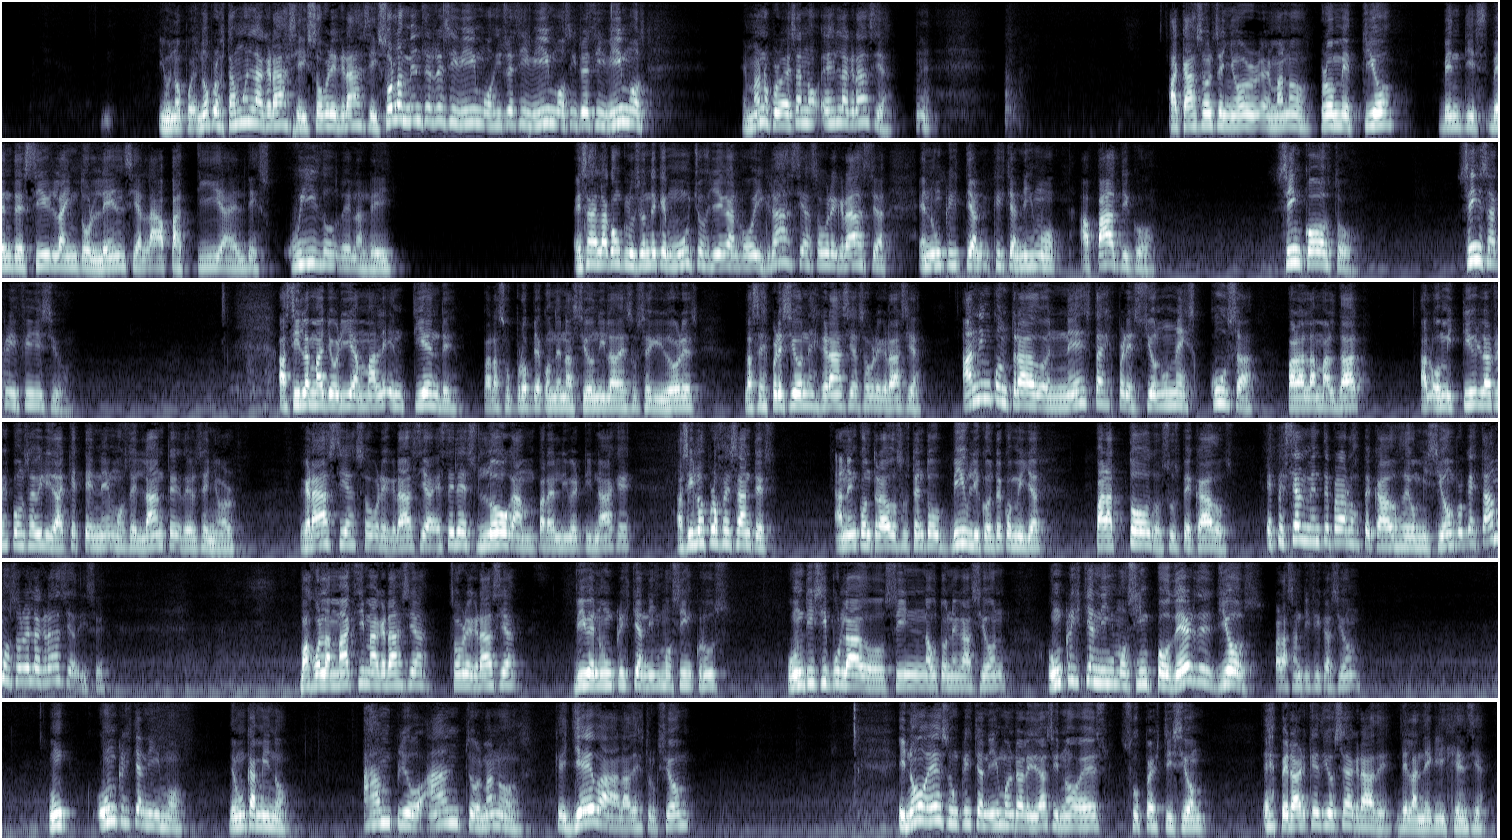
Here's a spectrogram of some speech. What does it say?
Y uno puede, no, pero estamos en la gracia y sobre gracia y solamente recibimos y recibimos y recibimos Hermano, pero esa no es la gracia. ¿Acaso el Señor, hermano, prometió bendecir la indolencia, la apatía, el descuido de la ley? Esa es la conclusión de que muchos llegan hoy, gracia sobre gracia, en un cristianismo apático, sin costo, sin sacrificio. Así la mayoría mal entiende para su propia condenación y la de sus seguidores las expresiones gracia sobre gracia, han encontrado en esta expresión una excusa para la maldad al omitir la responsabilidad que tenemos delante del Señor. Gracia sobre gracia es el eslogan para el libertinaje. Así los profesantes han encontrado sustento bíblico, entre comillas, para todos sus pecados, especialmente para los pecados de omisión, porque estamos sobre la gracia, dice. Bajo la máxima gracia sobre gracia, viven un cristianismo sin cruz, un discipulado sin autonegación, un cristianismo sin poder de Dios para santificación, un, cristianismo de un camino amplio, ancho, hermanos, que lleva a la destrucción. Y no es un cristianismo en realidad, sino es superstición. Esperar que Dios se agrade de la negligencia.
